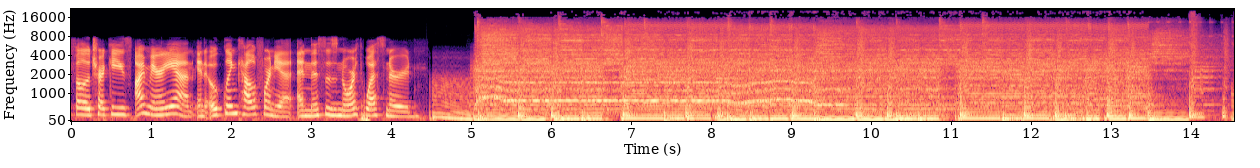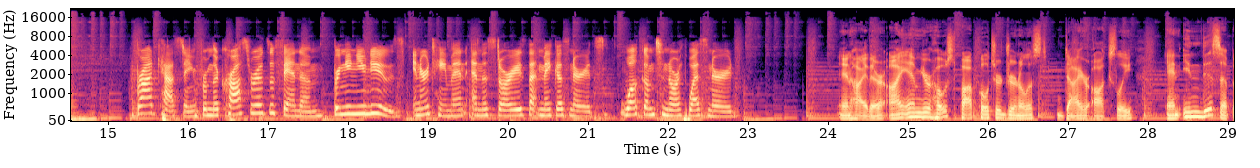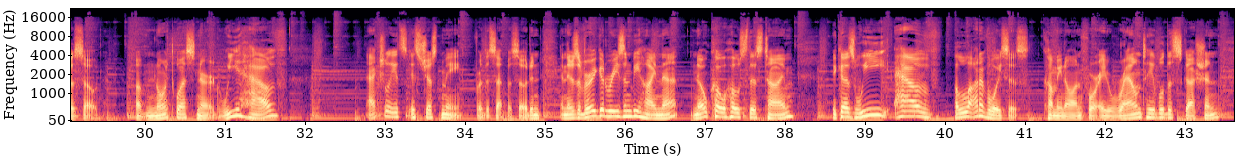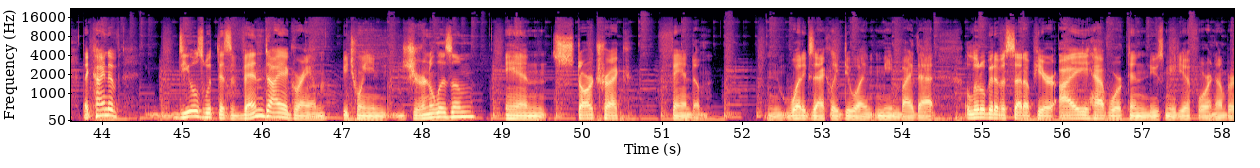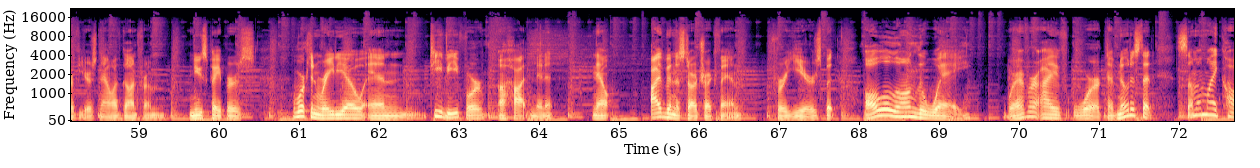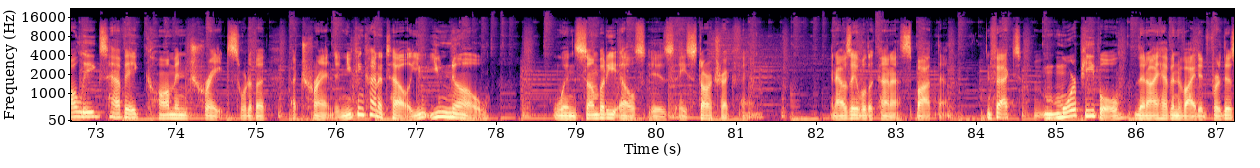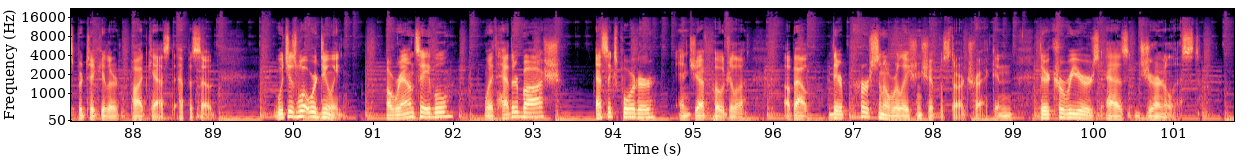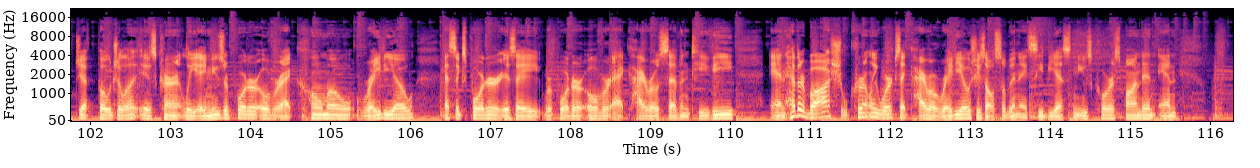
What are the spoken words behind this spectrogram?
Fellow Trekkies, I'm Marianne in Oakland, California, and this is Northwest Nerd. Broadcasting from the crossroads of fandom, bringing you news, entertainment, and the stories that make us nerds. Welcome to Northwest Nerd. And hi there, I am your host, pop culture journalist Dyer Oxley. And in this episode of Northwest Nerd, we have. Actually, it's it's just me for this episode, and and there's a very good reason behind that. No co-host this time, because we have a lot of voices coming on for a roundtable discussion that kind of deals with this Venn diagram between journalism and Star Trek fandom. And what exactly do I mean by that? A little bit of a setup here. I have worked in news media for a number of years now. I've gone from newspapers, worked in radio and TV for a hot minute. Now, I've been a Star Trek fan for years, but all along the way, wherever I've worked, I've noticed that some of my colleagues have a common trait, sort of a, a trend. And you can kind of tell, you, you know when somebody else is a Star Trek fan. And I was able to kind of spot them. In fact, more people than I have invited for this particular podcast episode, which is what we're doing a roundtable with Heather Bosch, Essex Porter, and Jeff Pohjola about their personal relationship with Star Trek and their careers as journalists. Jeff Pohjola is currently a news reporter over at KOMO Radio. Essex Porter is a reporter over at KIRO 7 TV. And Heather Bosch currently works at KIRO Radio. She's also been a CBS News correspondent. And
